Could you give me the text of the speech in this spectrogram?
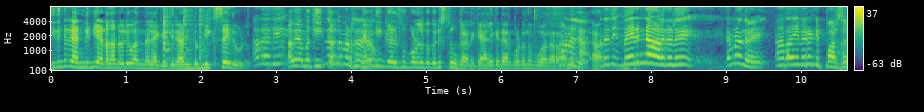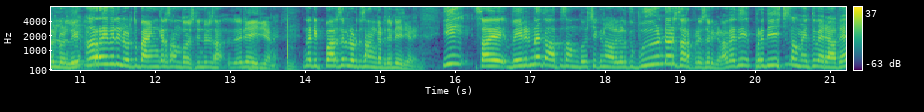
ഇതിന്റെ രണ്ടിന്റെ ഇടനടുവിൽ വന്ന ലഗേജ് രണ്ടും മിക്സ് ചെയ്ത് വിടും. അതായത് അപ്പൊ നമുക്ക് ഈ ഇതെന്താ പ്രശ്നം അറിയോ? നമുക്ക് ഈ ഗൾഫ് പോണൊക്കെ ഒരു സുഖമാണ്. കാലിക്കറ്റ് എയർപോർട്ടിൽ നിന്ന് പോകാന്ന് പറഞ്ഞാൽ അതായത് വരുന്ന ആളുകൾ നമ്മളെന്താ പറയുക അറൈവലും ഡിപ്പാർച്ചറിലുള്ളത് എടുത്ത് ഭയങ്കര സന്തോഷത്തിന്റെ ഒരു ഒരു ഏരിയയാണ് ആണ്. എന്നാൽ ഡിപ്പാർച്ചറിലോടത്ത് സങ്കടത്തിന്റെ ഏരിയ ആണ്. ഈ വരുന്ന കാത്ത് സന്തോഷിക്കുന്ന ആളുകൾക്ക് വീണ്ടും ഒരു സർപ്രൈസ് എടുക്കണം അതായത് പ്രതീക്ഷിച്ച സമയത്ത് വരാതെ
